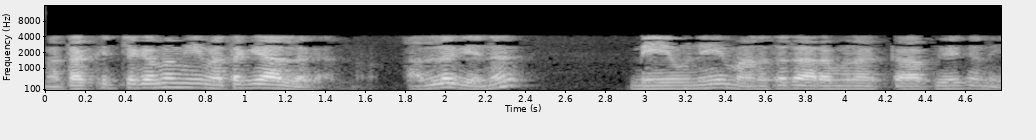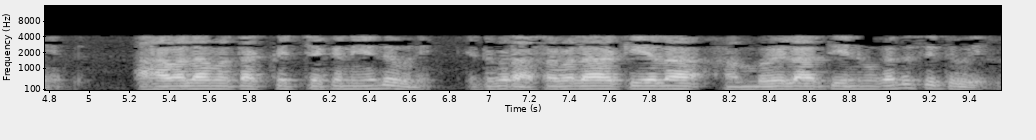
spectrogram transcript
මතක් වෙච්ච ගමන් මේ මතකය අල්ල ගන්නවා. අල්ලගෙන මේ උනේ මනසට අරමුණක් ආපු එක නේද? අහවලා මතක් වෙච්ච එක නේද උනේ. එතකොට අසවලා කියලා හම්බ වෙලා තියෙන මොකද සිතුවිල්ල.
